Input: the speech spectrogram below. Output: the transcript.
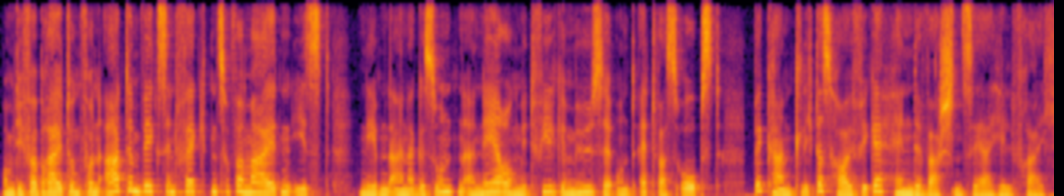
Um die Verbreitung von Atemwegsinfekten zu vermeiden, ist, neben einer gesunden Ernährung mit viel Gemüse und etwas Obst, bekanntlich das häufige Händewaschen sehr hilfreich.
